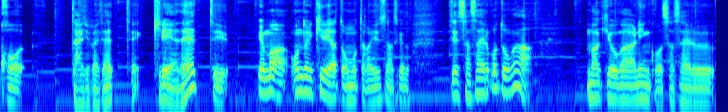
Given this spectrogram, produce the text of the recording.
こう大丈夫やでって綺麗やでっていう。いやまあ本当に綺麗やと思ったから言ってたんですけどで支えることが牧雄が凛子を支える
